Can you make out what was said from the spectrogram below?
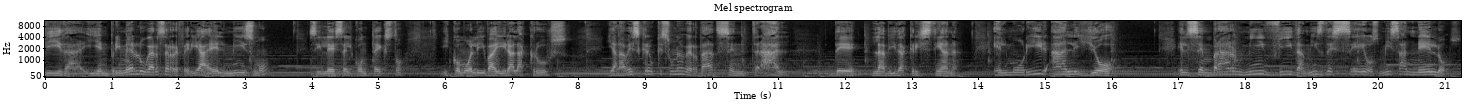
vida. Y en primer lugar se refería a él mismo, si lees el contexto, y cómo él iba a ir a la cruz. Y a la vez creo que es una verdad central de la vida cristiana. El morir al yo. El sembrar mi vida, mis deseos, mis anhelos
